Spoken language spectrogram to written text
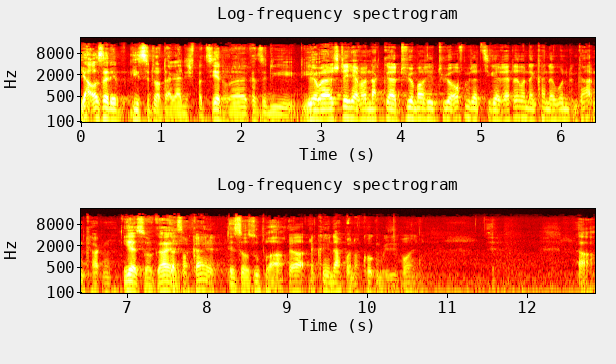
Ja, außerdem gehst du doch da gar nicht spazieren, oder? Da kannst du die, die Ja, aber da stehe ich einfach nackt in der Tür, mache die Tür auf mit der Zigarette und dann kann der Hund im Garten kacken. ja, ist doch geil. Das ist doch geil. Das ist doch super. Ja, dann können die Nachbarn noch gucken, wie sie wollen. Ja.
